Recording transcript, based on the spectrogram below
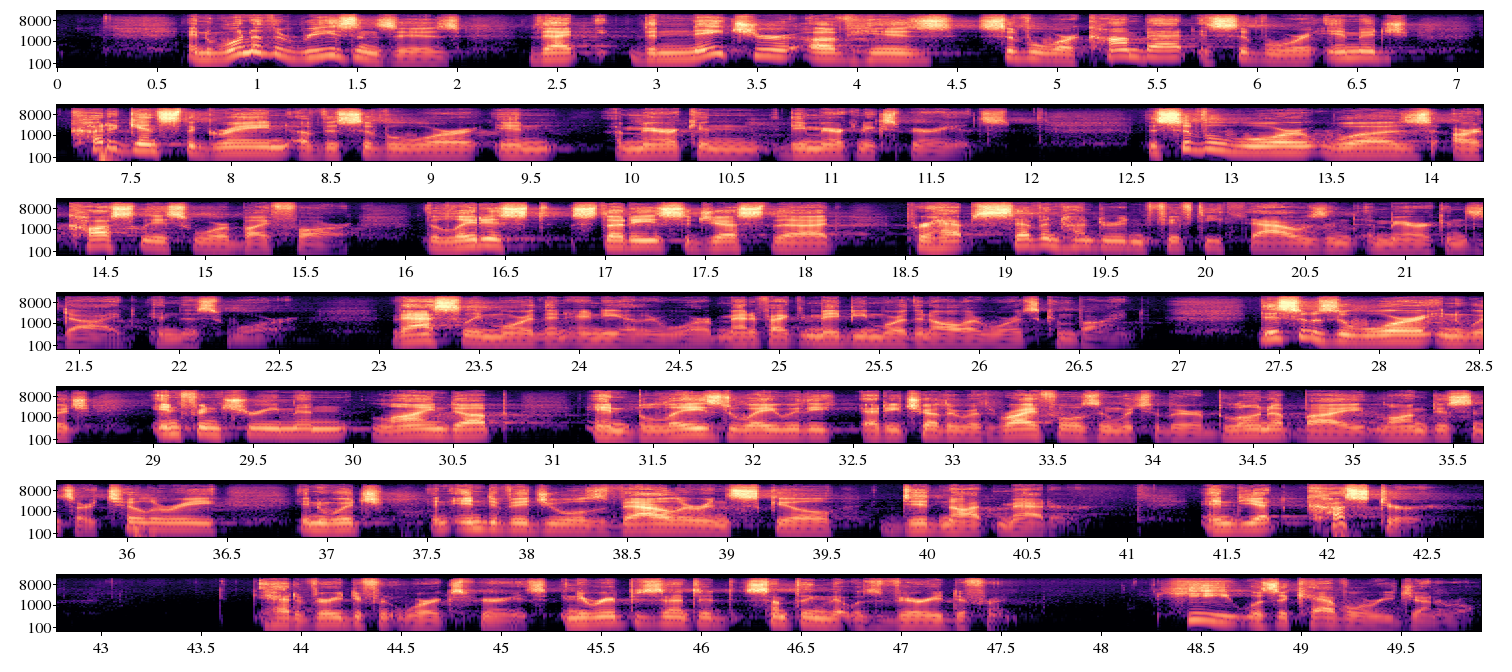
And one of the reasons is that the nature of his Civil War combat, his Civil War image, cut against the grain of the Civil War in American, the American experience. The Civil War was our costliest war by far. The latest studies suggest that perhaps 750,000 Americans died in this war, vastly more than any other war. Matter of fact, it may be more than all our wars combined. This was a war in which infantrymen lined up and blazed away e at each other with rifles, in which they were blown up by long distance artillery, in which an individual's valor and skill did not matter. And yet, Custer had a very different war experience, and he represented something that was very different. He was a cavalry general,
